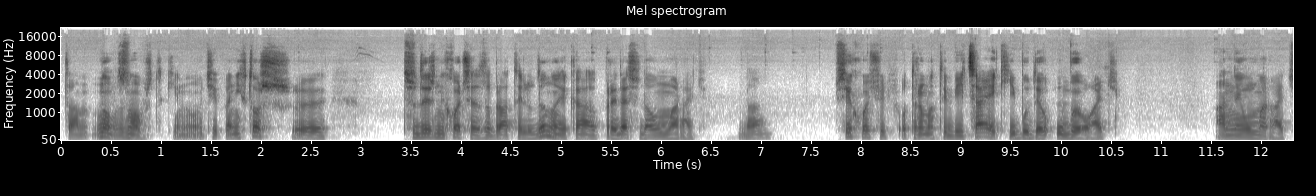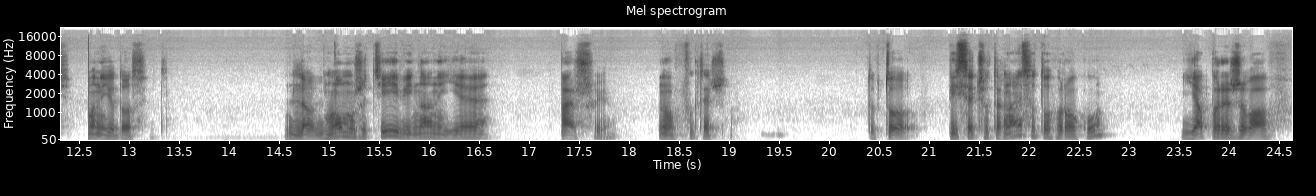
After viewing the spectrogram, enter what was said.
там, ну, знову ж таки, ну, типа, ніхто ж е, сюди ж не хоче забрати людину, яка прийде сюди вмирати. Да? Всі хочуть отримати бійця, який буде убивати, а не вмирати. У мене є досвід. Для, в моєму житті війна не є першою. Ну, фактично. Тобто, після 2014 року я переживав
